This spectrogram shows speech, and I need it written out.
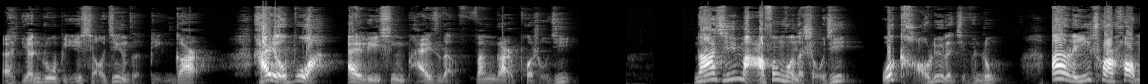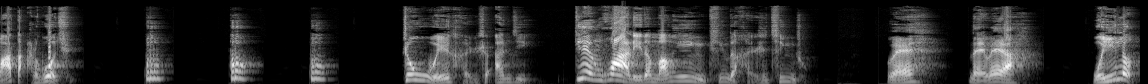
呃，圆珠笔、小镜子、饼干还有部啊爱立信牌子的翻盖破手机。拿起马凤凤的手机，我考虑了几分钟。按了一串号码打了过去，不不不，周围很是安静，电话里的忙音听得很是清楚。喂，哪位啊？我一愣，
